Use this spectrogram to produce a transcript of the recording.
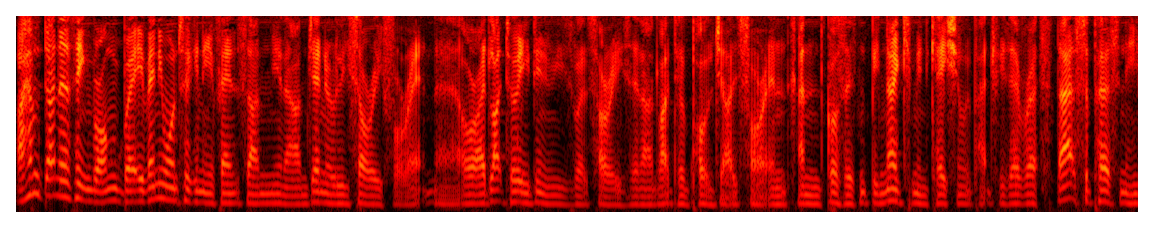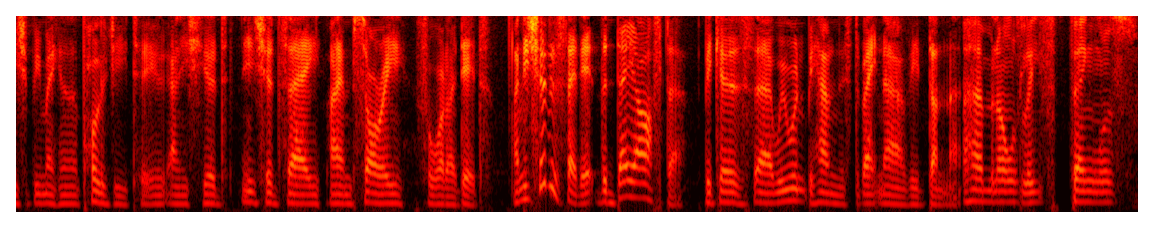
I haven't done anything wrong, but if anyone took any offence, I'm you know I'm generally sorry for it, uh, or I'd like to. He didn't use the word sorry. He said I'd like to apologise for it, and and of course there's been no communication with Patrice Evra. That's the person he should be making an apology to, and he should he should say I am sorry for what I did, and he should have said it the day after. Because uh, we wouldn't be having this debate now if he'd done that. Herman Ouseley's thing was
